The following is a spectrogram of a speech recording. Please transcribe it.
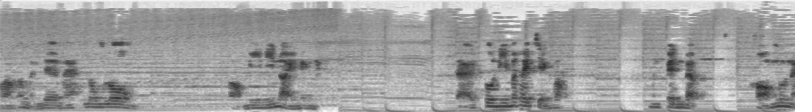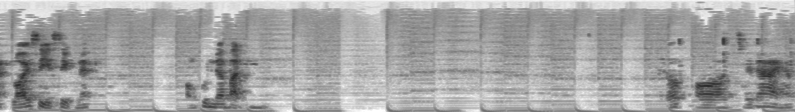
มองก็เหมือนเดิมนะโล่งๆออกมีนี้หน่อยหนึ่งแต่ตัวนี้ไม่ค่อยเจ๋งหรอกมันเป็นแบบของนู่นอะร้อยสี่สิบนะ ของคุณดาบัตก็พอใช้ได้ครับ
